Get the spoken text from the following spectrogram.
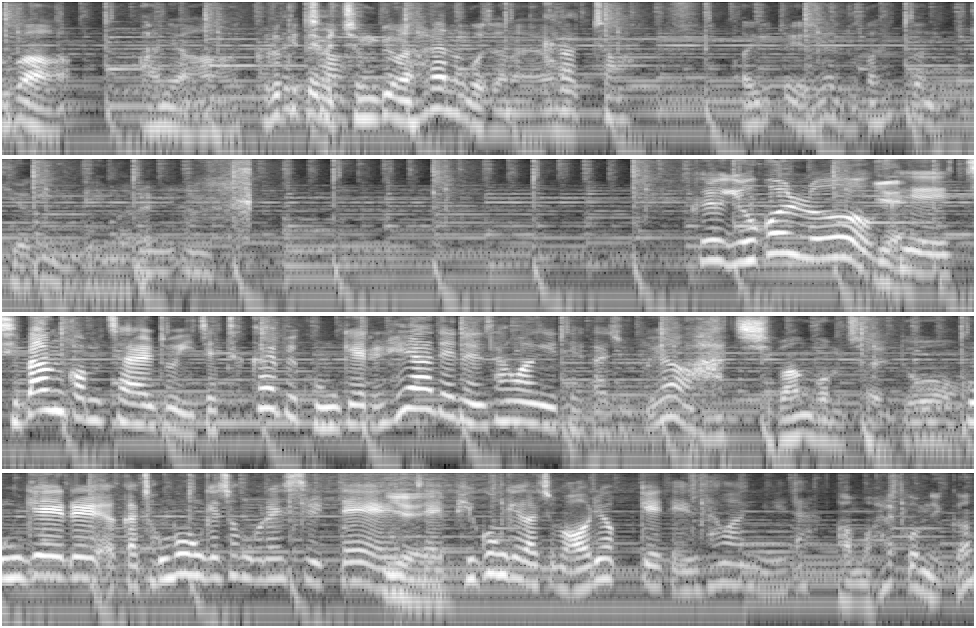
누가 아냐 그렇기 그렇죠. 때문에 증빙을 하라는 거잖아요. 그렇죠. 아, 이것도 예전에 누가 했던 기억이 있는데 이 말을. 음, 음. 그리고 요걸로 예. 그 지방 검찰도 이제 특활비 공개를 해야 되는 상황이 돼가지고요. 아 지방 검찰도 공개를 그러니까 정보 공개 청구를 했을 때 예. 이제 비공개가 좀 어렵게 된 상황입니다. 아 뭐 할 겁니까?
